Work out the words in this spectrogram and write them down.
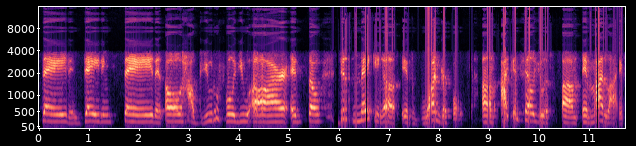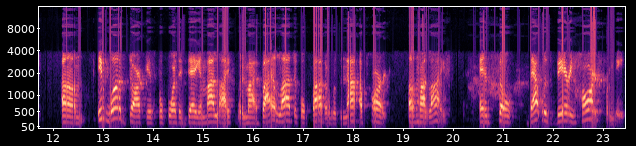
state and dating state and oh, how beautiful you are. And so just making up is wonderful. Um, I can tell you um, in my life, um, it was darkest before the day in my life when my biological father was not a part of my life. And so that was very hard for me.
